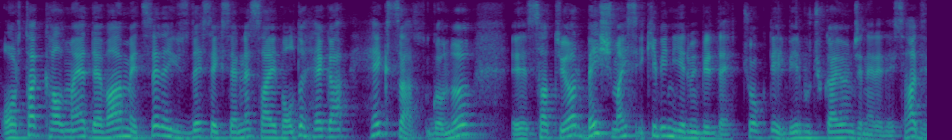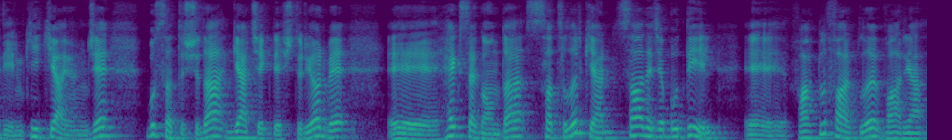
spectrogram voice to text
ortak kalmaya devam etse de %80'ine sahip oldu. Hega, Hexagon'u e, satıyor 5 Mayıs 2021'de. Çok değil 1,5 ay önce neredeyse hadi diyelim ki 2 ay önce bu satışı da gerçekleştiriyor ve e, Hexagon'da satılırken sadece bu değil farklı farklı varya,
